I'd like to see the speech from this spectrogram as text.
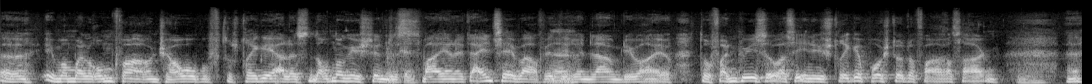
äh, immer mal rumfahre und schaue, ob auf der Strecke alles in Ordnung ist. Denn okay. das war ja nicht einsehbar für ja. die Rennlagen. Die waren ja darauf angewiesen, was ihnen die Streckepost oder Fahrer sagen. Mhm.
